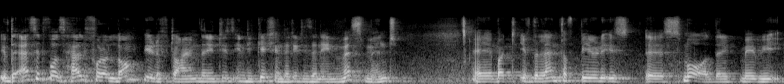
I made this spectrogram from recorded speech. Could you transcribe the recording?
If the asset was held for a long period of time, then it is indication that it is an investment uh, but if the length of period is uh, small, then it may, be,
